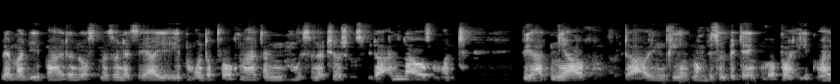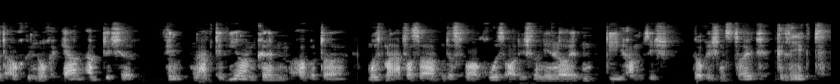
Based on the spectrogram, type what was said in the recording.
Wenn man eben halt dann erstmal so eine Serie eben unterbrochen hat, dann muss er natürlich erst wieder anlaufen und wir hatten ja auch dahingehend noch ein bisschen Bedenken, ob man eben halt auch genug Ehrenamtliche finden, aktivieren können. Aber da muss man einfach sagen, das war großartig von den Leuten. Die haben sich wirklich ins Zeug gelegt.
